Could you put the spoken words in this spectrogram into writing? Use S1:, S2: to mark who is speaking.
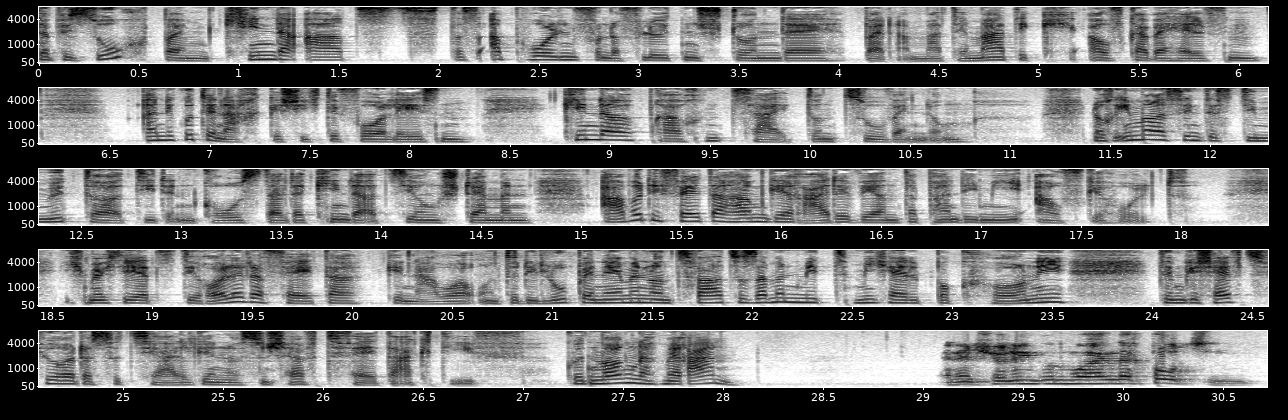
S1: Der Besuch beim Kinderarzt, das Abholen von der Flötenstunde, bei der Mathematikaufgabe helfen, eine gute Nachtgeschichte vorlesen. Kinder brauchen Zeit und Zuwendung. Noch immer sind es die Mütter, die den Großteil der Kindererziehung stemmen, aber die Väter haben gerade während der Pandemie aufgeholt. Ich möchte jetzt die Rolle der Väter genauer unter die Lupe nehmen und zwar zusammen mit Michael Bockhorny, dem Geschäftsführer der Sozialgenossenschaft Väter aktiv. Guten Morgen nach Meran.
S2: Einen schönen guten Morgen nach Bozen.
